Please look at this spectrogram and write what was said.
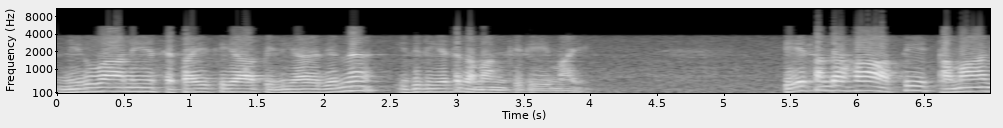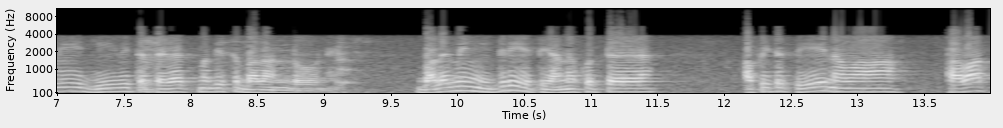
නිර්වාණය සැපයි කියා පිළිඅරගෙන ඉදිරියට ගමන් කිරීමයි. ඒ සඳහා අපි තමාගේ ජීවිත පැවැත්ම දෙස බලන්න ඕනේ. බලමින් ඉදිරියට යනකොට අපිට පේනවා තවත්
